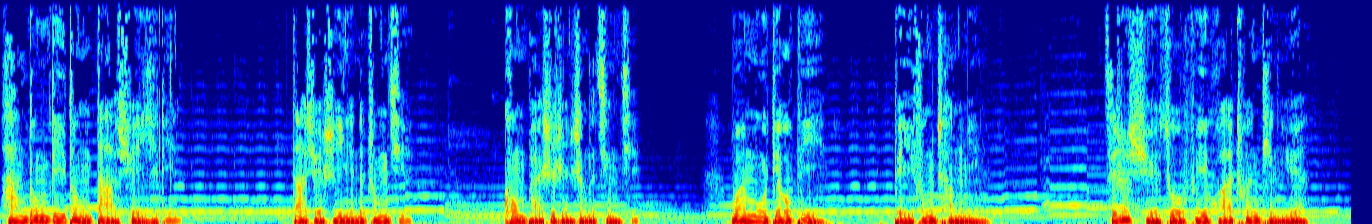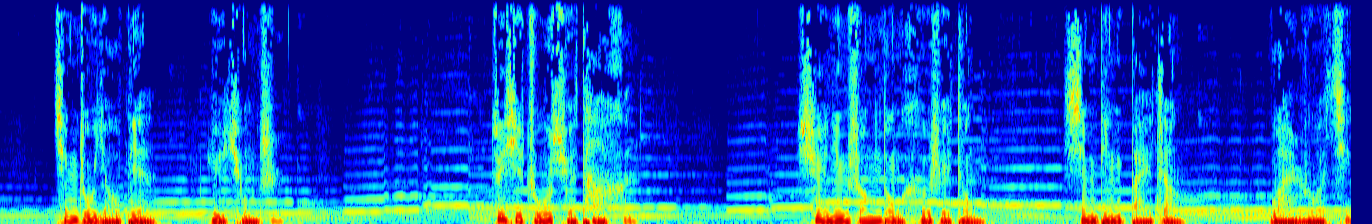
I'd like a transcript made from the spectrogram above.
寒冬地冻，大雪已临。大雪是一年的终结，空白是人生的境界。万木凋敝，北风长鸣。此时雪作飞花穿庭院，青竹摇遍欲穷枝。最喜逐雪踏痕，雪凝霜冻河水冻，新冰百丈，宛若镜。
